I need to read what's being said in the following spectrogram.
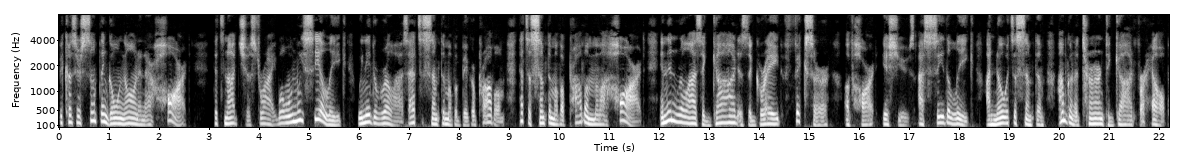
because there's something going on in our heart that's not just right. Well, when we see a leak, we need to realize that's a symptom of a bigger problem. That's a symptom of a problem in my heart. And then realize that God is the great fixer of heart issues. I see the leak. I know it's a symptom. I'm going to turn to God for help.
